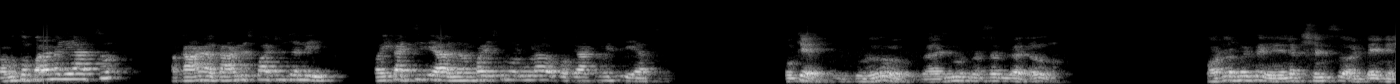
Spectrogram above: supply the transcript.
ప్రభుత్వ పరంగా చేయవచ్చు కాంగ్రెస్ కాంగ్రెస్ పార్టీ నుంచి వెళ్ళి పైకి వచ్చి సంపాదించుకున్న వాళ్ళు కూడా ఒక ఫ్యాక్టరీ అయితే చేయవచ్చు ఓకే ఇప్పుడు రాజేంద్ర ప్రసాద్ గారు పార్లమెంట్ ఎలక్షన్స్ అంటేనే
